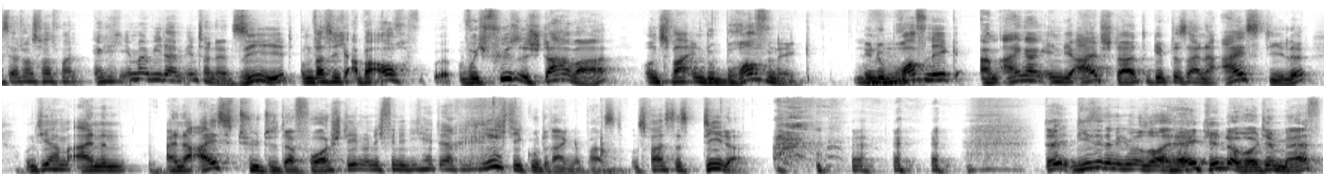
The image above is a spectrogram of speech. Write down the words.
ist etwas, was man eigentlich immer wieder im Internet sieht und was ich aber auch, wo ich physisch da war, und zwar in Dubrovnik. In Dubrovnik, am Eingang in die Altstadt, gibt es eine Eisdiele und die haben einen, eine Eistüte davor stehen und ich finde, die hätte richtig gut reingepasst. Und zwar ist es die da. Die die sind nämlich immer so, hey Kinder, wollt ihr Meth?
